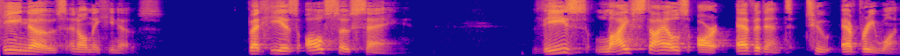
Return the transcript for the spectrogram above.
He knows and only He knows. But he is also saying, these lifestyles are evident to everyone.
